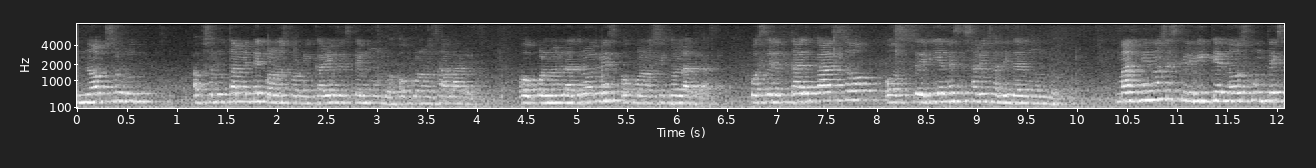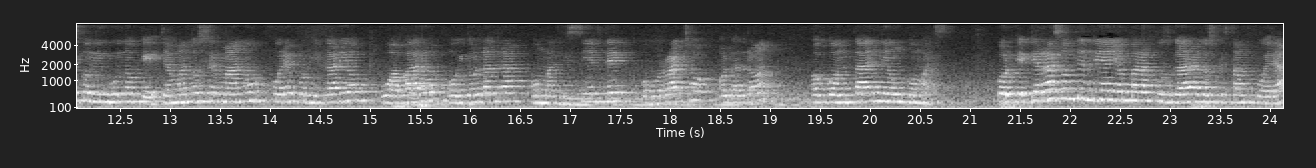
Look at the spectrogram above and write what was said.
no absolu- absolutamente con los fornicarios de este mundo, o con los avaros, o con los ladrones, o con los idólatras, pues en tal caso os sería necesario salir del mundo. Más bien os escribí que no os juntéis con ninguno que, llamándose hermano, fuere fornicario, o avaro, o idólatra, o maldiciente, o borracho, o ladrón, o con tal ni aun comáis. Porque qué razón tendría yo para juzgar a los que están fuera?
